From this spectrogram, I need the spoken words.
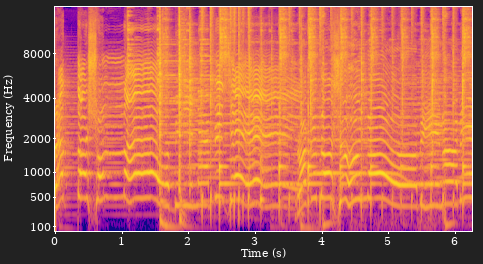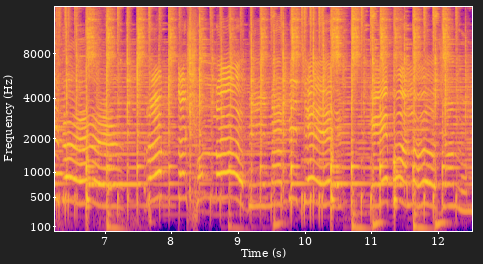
রক্ত শূন্য বিনা রক্ত শূন্য বিনা বিজে। রক্ত শূন্য বিনা বিজে। কেবল জন্ম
